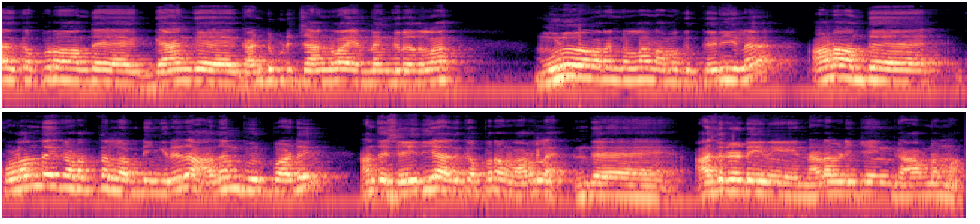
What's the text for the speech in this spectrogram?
அதுக்கப்புறம் அந்த கேங்கை கண்டுபிடிச்சாங்களா என்னங்கிறதெல்லாம் முழு விவரங்கள்லாம் நமக்கு தெரியல. ஆனால் அந்த குழந்தை கடத்தல் அப்படிங்கிறது அதன் பிற்பாடு அந்த செய்தியே அதுக்கப்புறம் வரல. இந்த அதிரடி நடவடிக்கையின் காரணமாக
